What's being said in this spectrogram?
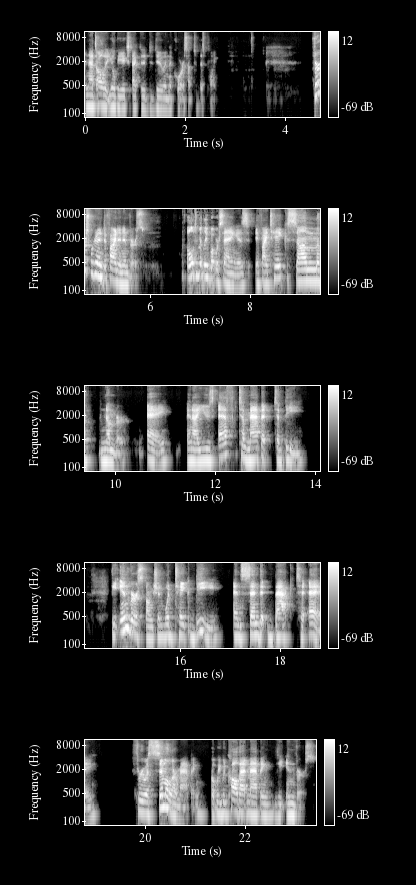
and that's all that you'll be expected to do in the course up to this point. First, we're going to define an inverse. Ultimately, what we're saying is if I take some number, a, and I use f to map it to b, the inverse function would take b and send it back to a through a similar mapping, but we would call that mapping the inverse.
